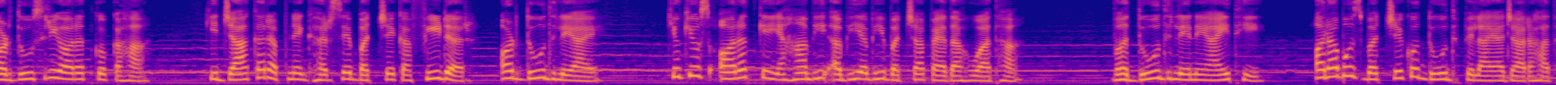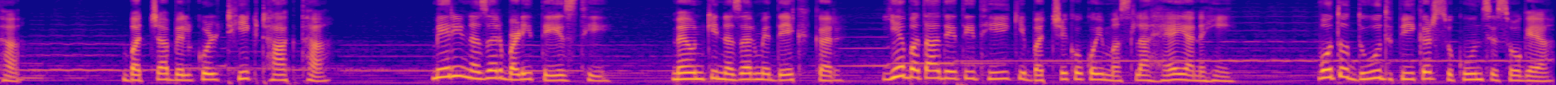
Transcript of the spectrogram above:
और दूसरी औरत को कहा कि जाकर अपने घर से बच्चे का फीडर और दूध ले आए। क्योंकि उस औरत के यहाँ भी अभी अभी बच्चा पैदा हुआ था। वह दूध लेने आई थी और अब उस बच्चे को दूध पिलाया जा रहा था। बच्चा बिल्कुल ठीक ठाक था। मेरी नज़र बड़ी तेज थी। मैं उनकी नज़र में देखकर यह बता देती थी कि बच्चे को कोई मसला है या नहीं। वो तो दूध पीकर सुकून से सो गया।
